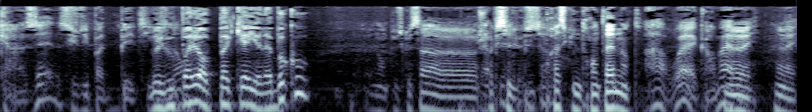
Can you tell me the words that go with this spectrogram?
quinzaine si je dis pas de bêtises. Mais vous non? parlez en paquet, il y en a beaucoup. Non, plus que ça, euh, je Ah, crois que c'est presque une trentaine. Ah ouais, quand même. Ouais, ouais, ouais.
